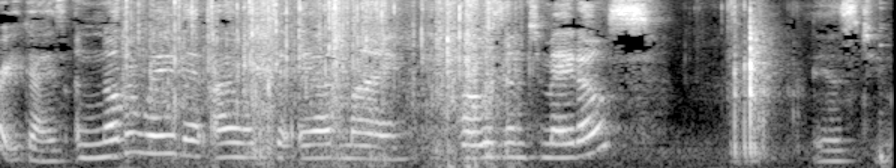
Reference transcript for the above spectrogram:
right, you guys, another way that I like to add my frozen tomatoes is to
